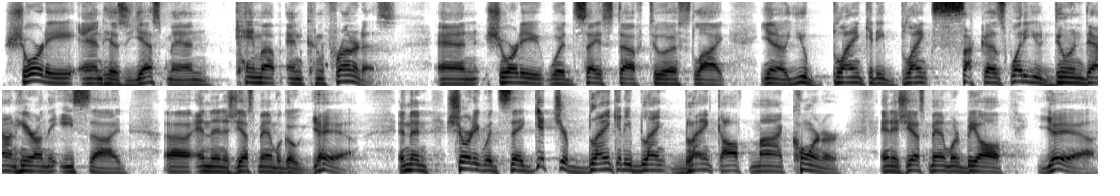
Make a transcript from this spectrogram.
Shorty and his yes man came up and confronted us. And Shorty would say stuff to us like, you know, you blankety blank suckers, what are you doing down here on the east side? Uh, and then his yes man would go, yeah. And then Shorty would say, get your blankety blank blank off my corner. And his yes man would be all, yeah.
